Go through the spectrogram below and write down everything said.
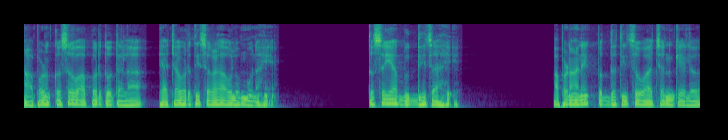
आपण कसं वापरतो त्याला ह्याच्यावरती सगळं अवलंबून आहे. तसं या बुद्धीचं आहे. आपण अनेक पद्धतीचं वाचन केलं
